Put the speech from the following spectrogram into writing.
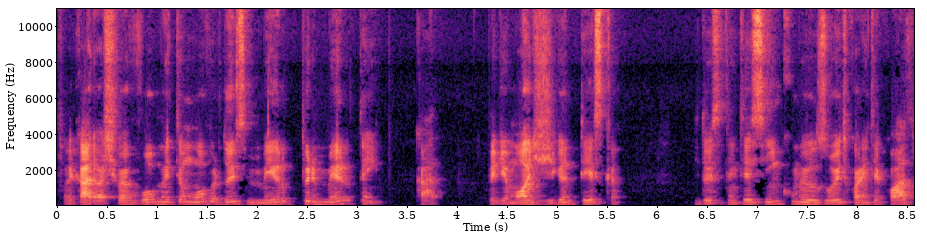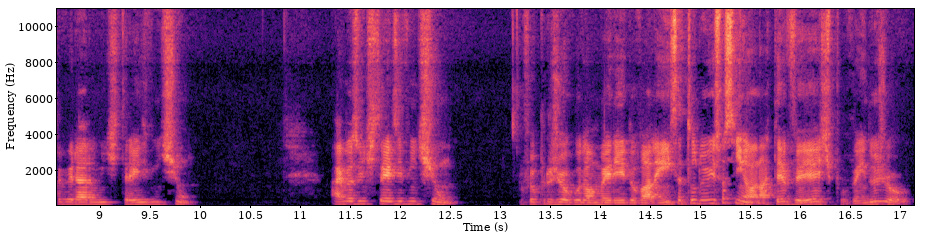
Falei, cara, acho que eu vou meter um over 2,5 no primeiro tempo. Cara, peguei uma odd gigantesca, 2,75, meus 8,44 viraram 23,21. Aí meus 23 e 21. Fui pro jogo do Almeria e do Valência, tudo isso assim, ó, na TV, tipo, vendo o jogo.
